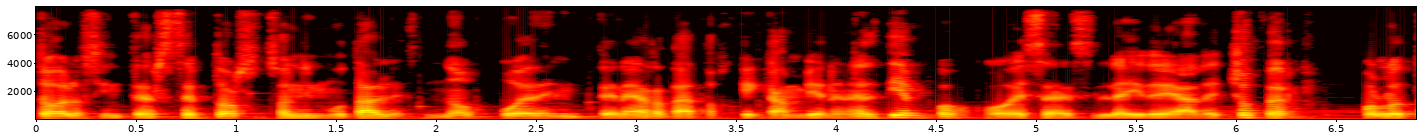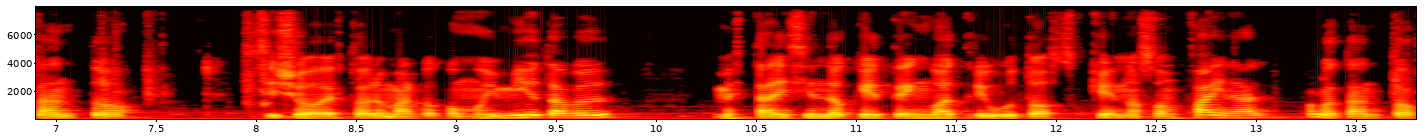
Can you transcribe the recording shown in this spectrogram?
Todos los interceptors son inmutables, no pueden tener datos que cambien en el tiempo, o esa es la idea de Chopper. Por lo tanto, si yo esto lo marco como immutable, me está diciendo que tengo atributos que no son final, por lo tanto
